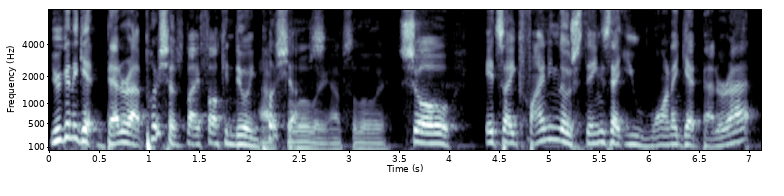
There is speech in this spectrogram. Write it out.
You're going to get better at push-ups by fucking doing push-ups. Absolutely, absolutely. So it's like finding those things that you want to get better at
